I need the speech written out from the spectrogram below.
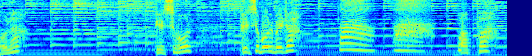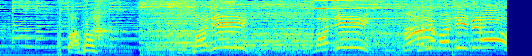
बोला? फिर से बोल फिर से बोल बेटा। पापा। पापा? पापा? माजी! माजी! माँ जी अरे माँ जी इधर आओ।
